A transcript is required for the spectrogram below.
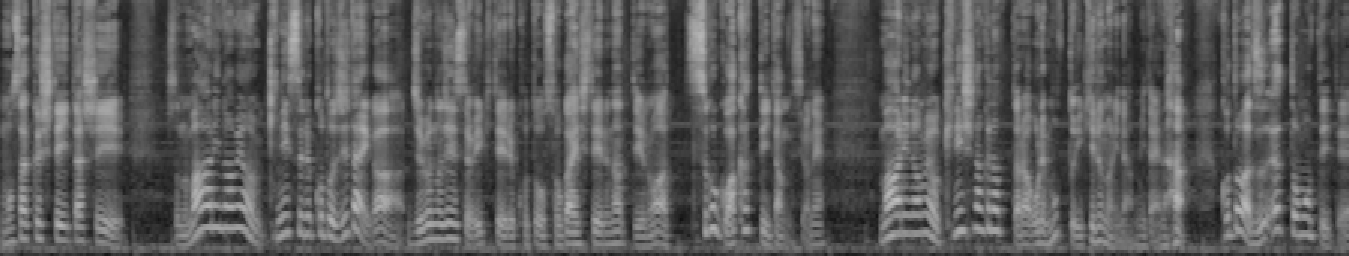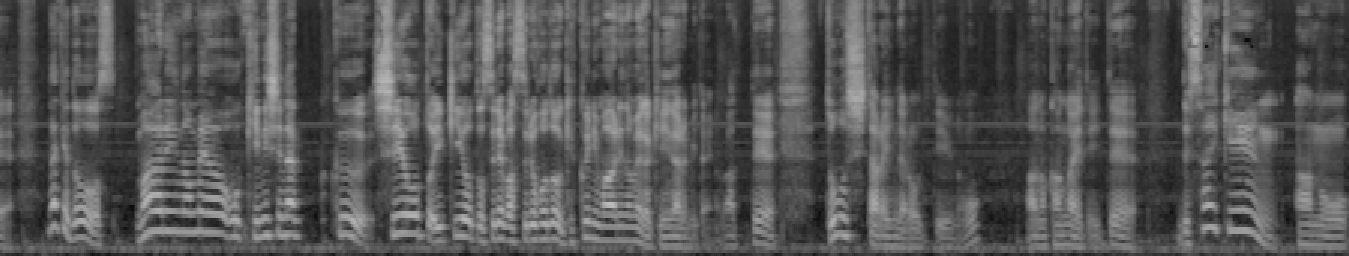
模索していたしその周りの目を気にすること自体が自分の人生を生きていることを阻害しているなっていうのはすごく分かっていたんですよね。周りの目を気にしなくなったら俺もっと生きるのになみたいな。ことはずっと思っていて。だけど周りの目を気にしなくしようと生きようとすればするほど逆に周りの目が気になるみたいなのがあってどうしたらいいんだろうっていうのをあの考えていて。で最近あの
